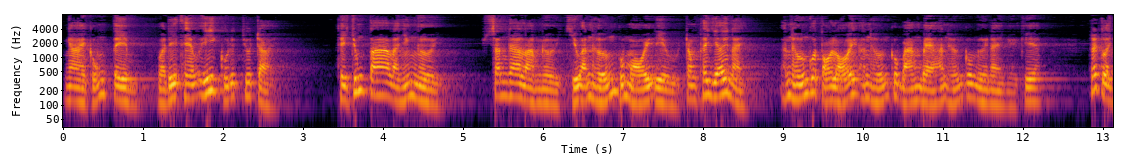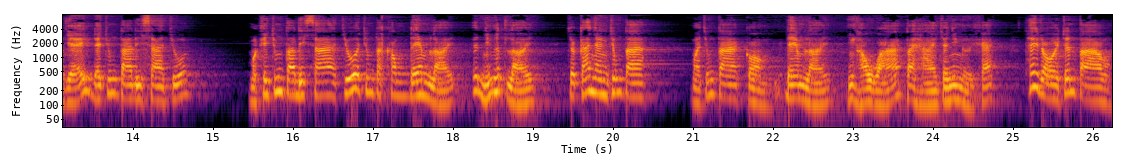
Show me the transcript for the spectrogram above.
Ngài cũng tìm và đi theo ý của Đức Chúa Trời. Thì chúng ta là những người sanh ra làm người chịu ảnh hưởng của mọi điều trong thế giới này, ảnh hưởng của tội lỗi, ảnh hưởng của bạn bè, ảnh hưởng của người này người kia. Rất là dễ để chúng ta đi xa Chúa. Mà khi chúng ta đi xa Chúa, chúng ta không đem lại ít những ích lợi cho cá nhân chúng ta mà chúng ta còn đem lại những hậu quả tai hại cho những người khác. Thế rồi trên tàu,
